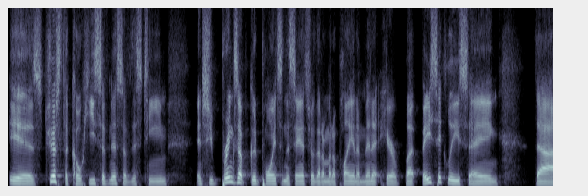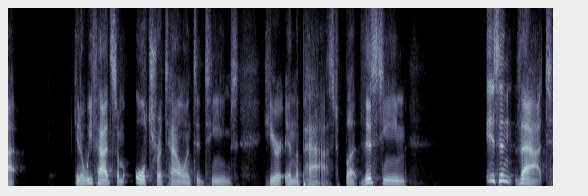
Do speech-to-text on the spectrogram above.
is just the cohesiveness of this team. And she brings up good points in this answer that I'm going to play in a minute here, but basically saying that, you know, we've had some ultra talented teams here in the past, but this team isn't that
